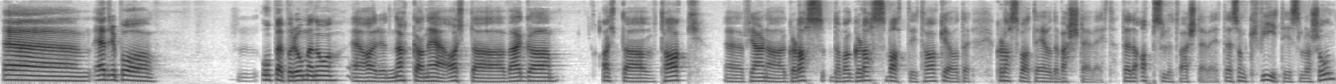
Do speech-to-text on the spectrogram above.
Uh, jeg driver på oppe på rommet nå. Jeg har nøkka ned alt av vegger, alt av tak. Eh, Fjerna glass. Det var glassvatt i taket, og glassvatt er jo det verste jeg vet. Det er det absolutt verste jeg vet. Det er sånn hvit isolasjon.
